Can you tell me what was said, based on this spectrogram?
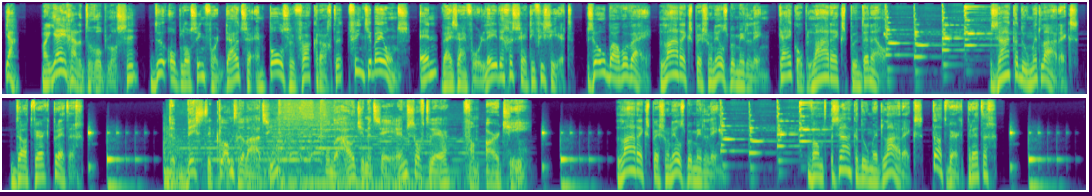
Ja, maar jij gaat het toch oplossen? De oplossing voor Duitse en Poolse vakkrachten vind je bij ons. En wij zijn volledig gecertificeerd. Zo bouwen wij. Larex personeelsbemiddeling. Kijk op larex.nl. Zaken doen met Larex. Dat werkt prettig. De beste klantrelatie onderhoud je met CRM-software van Archie. Larex personeelsbemiddeling. Want zaken doen met Larex, dat werkt prettig.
